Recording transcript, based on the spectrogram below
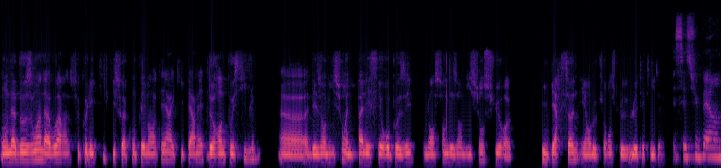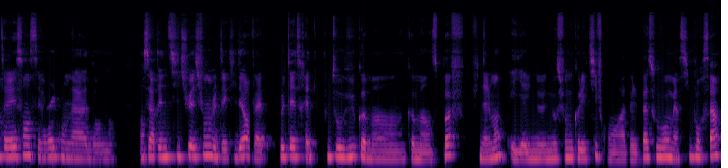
on a besoin d'avoir ce collectif qui soit complémentaire et qui permette de rendre possible euh, des ambitions et ne pas laisser reposer l'ensemble des ambitions sur euh, une personne et en l'occurrence le, tech leader. C'est super intéressant. C'est vrai qu'on a dans, dans certaines situations, le tech leader va peut-être être plutôt vu comme un, comme un SPOF finalement. Et il y a une notion de collectif qu'on rappelle pas souvent. Merci pour ça.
